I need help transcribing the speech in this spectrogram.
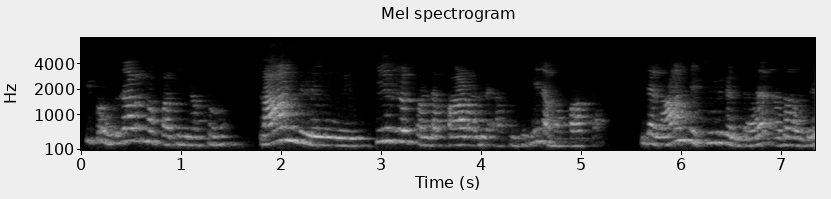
இப்ப உதாரணமா பாத்தீங்கன்னா நான்கு சீர்கள் கொண்ட பாடல் அப்படின்னு சொல்லி நம்ம பார்ப்போம். இந்த நான்கு சீர்கள்ல அதாவது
